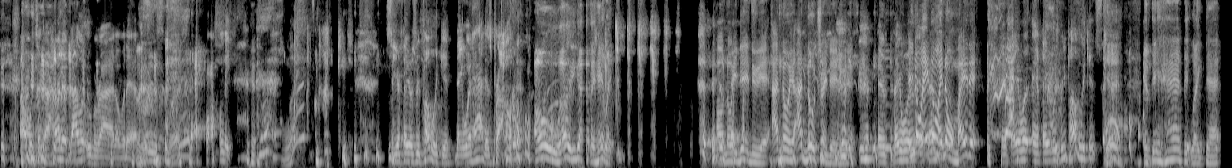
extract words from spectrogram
I almost took a hundred dollar Uber ride over there. Only- what? See, if they was Republican, they would have this problem. oh, well, you got the head like. Oh no, he didn't do that. I know. I know Trent didn't do that. if they were, You know, it don't. It don't made it. If they were, if they was Republicans, Yeah, if they had it like that,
